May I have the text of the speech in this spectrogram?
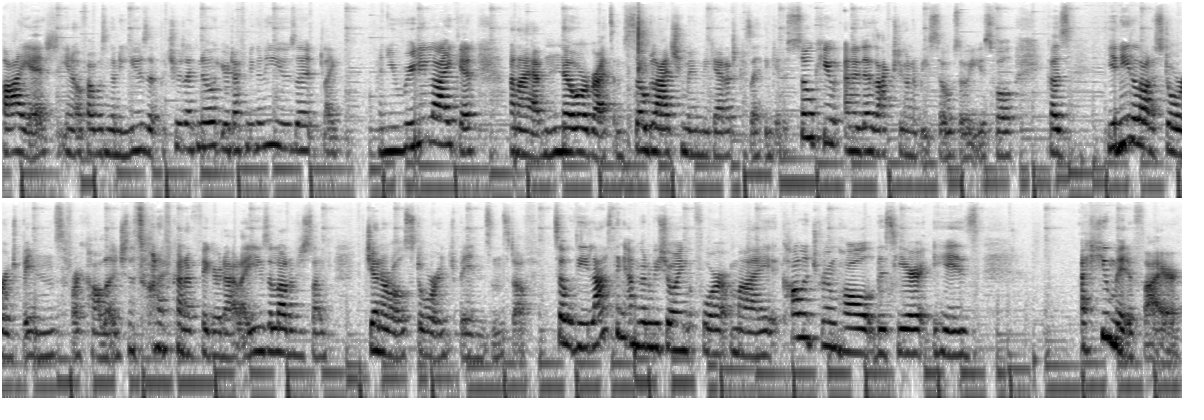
buy it you know if I wasn't going to use it. But she was like no you're definitely going to use it. Like and you really like it and I have no regrets. I'm so glad she made me get it because I think it is so cute and it is actually going to be so so useful because you need a lot of storage bins for college. That's what I've kind of figured out. I use a lot of just like general storage bins and stuff. So the last thing I'm going to be showing for my college room haul this year is a humidifier.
